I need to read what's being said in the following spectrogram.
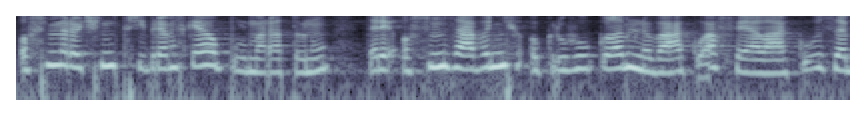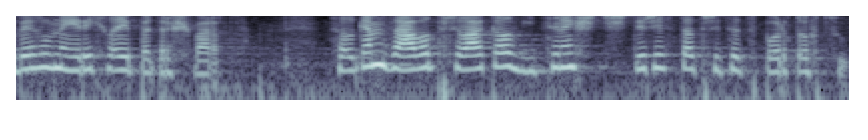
Osmi ročník příbramského půlmaratonu, tedy osm závodních okruhů kolem Nováku a Fialáku, zaběhl nejrychleji Petr Švarc. Celkem závod přilákal více než 430 sportovců.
